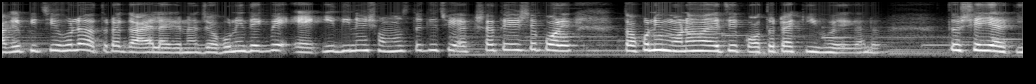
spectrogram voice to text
আগে পিছিয়ে হলে অতটা গায়ে লাগে না। যখনই দেখবে একই দিনে সমস্ত কিছু একসাথে এসে পড়ে, তখনই মনে হয় যে কতটা কি হয়ে গেল। তো সেই আর কি,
